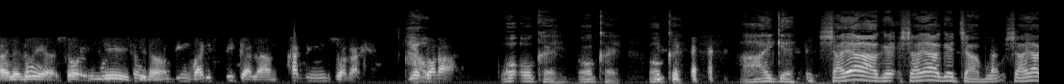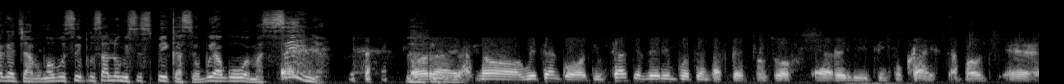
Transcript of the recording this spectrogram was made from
Hallelujah. So indeed, you know, ngivali speaker la ngikhathi ngizwa kahle. Ngiyazwakala. Oh okay, okay, okay. Hayi ke, shaya ke, shaya ke Jabu, shaya ke Jabu ngoba usipho salungisa ispeaker siyobuya kuwe masinya. all right. No, we thank God. You've touched a very important aspect also of uh, radiating for Christ. About, uh,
